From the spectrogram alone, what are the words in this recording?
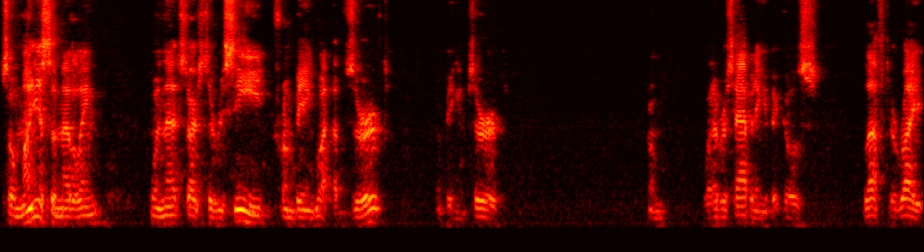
So minus the meddling, when that starts to recede from being what observed, from being observed, from whatever's happening, if it goes left or right,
